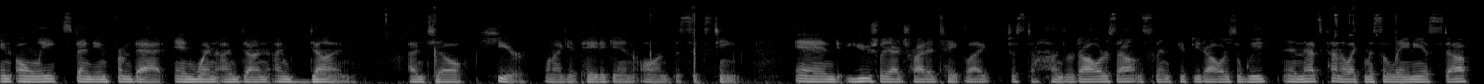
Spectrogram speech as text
and only spending from that. And when I'm done, I'm done until here when I get paid again on the 16th. And usually I try to take like just a $100 out and spend $50 a week. And that's kind of like miscellaneous stuff.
